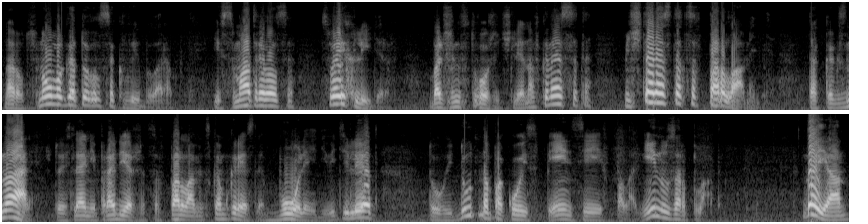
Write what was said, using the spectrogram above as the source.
народ снова готовился к выборам и всматривался в своих лидеров. Большинство же членов Кнессета мечтали остаться в парламенте, так как знали, что если они продержатся в парламентском кресле более 9 лет, то уйдут на покой с пенсией в половину зарплаты. Даян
